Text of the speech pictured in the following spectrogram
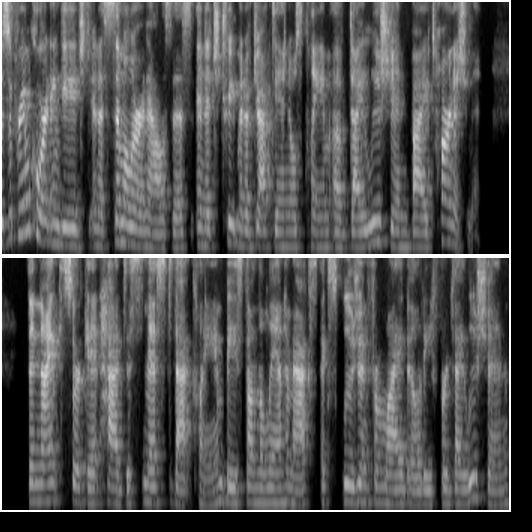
The Supreme Court engaged in a similar analysis in its treatment of Jack Daniels' claim of dilution by tarnishment. The Ninth Circuit had dismissed that claim based on the Lanham Act's exclusion from liability for dilution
